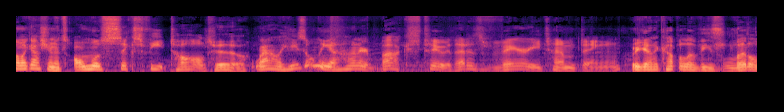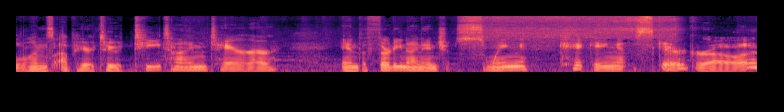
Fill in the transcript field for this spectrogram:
Oh my gosh, and it's almost six feet tall too. Wow, he's only a hundred bucks too. That is very tempting. We got a couple of these little ones up here too. Tea Time Terror and the 39 inch swing kicking scarecrow.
